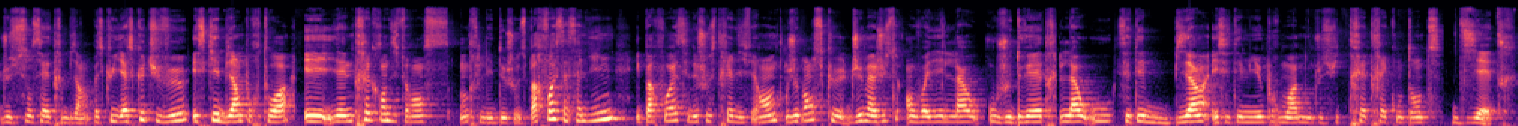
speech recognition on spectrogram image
je suis censée être bien. Parce qu'il y a ce que tu veux et ce qui est bien pour toi. Et il y a une très grande différence entre les deux choses. Parfois ça s'aligne et parfois c'est deux choses très différentes. Je pense que Dieu m'a juste envoyé là où je devais être, là où c'était bien et c'était mieux pour moi. Donc je suis très très contente d'y être.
